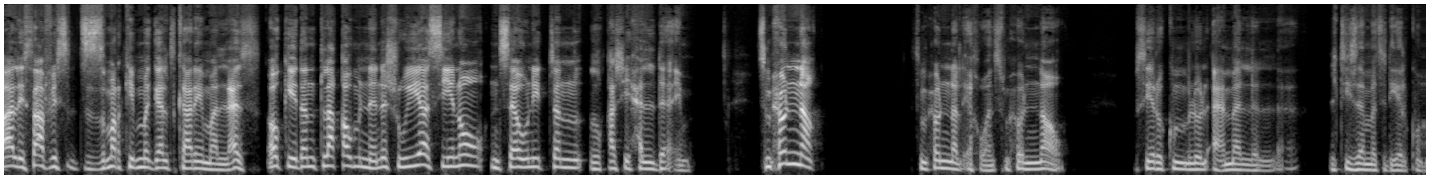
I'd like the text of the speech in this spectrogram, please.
الي صافي سد الزمر كما قالت كريمة العز. OK إذا نتلاقاو من هنا شوية sinon تسناوني تنلقى شي حل دائم. سمحوا لنا. سمحوا لنا الإخوان سمحوا لنا. وسيروا كملوا الأعمال الالتزامات ديالكم.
